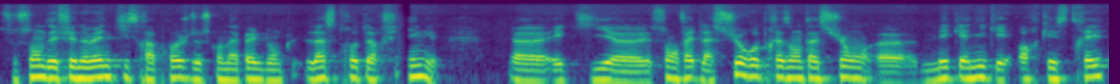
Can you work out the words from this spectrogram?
Ce sont des phénomènes qui se rapprochent de ce qu'on appelle donc l'astroturfing euh, et qui euh, sont en fait la surreprésentation euh, mécanique et orchestrée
